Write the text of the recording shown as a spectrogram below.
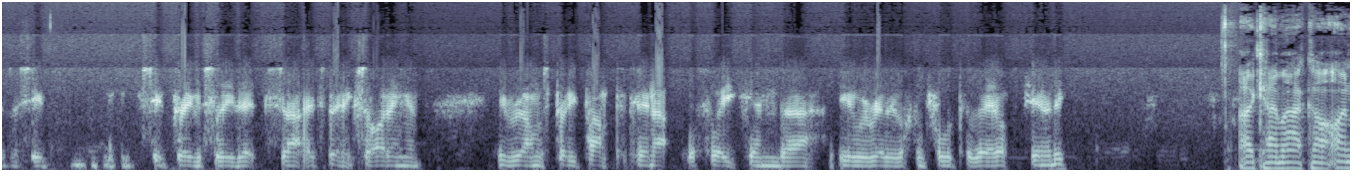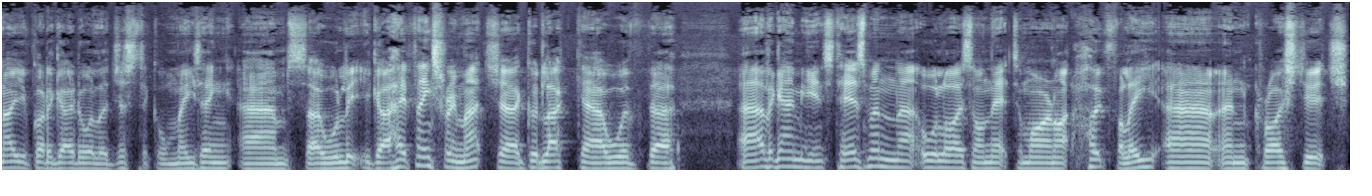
as I said said previously, that's uh, it's been exciting and everyone was pretty pumped to turn up this week, and uh, yeah, we're really looking forward to that opportunity. Okay, Mark, I know you've got to go to a logistical meeting, um, so we'll let you go. Hey, thanks very much. Uh, good luck uh, with uh, the game against Tasman. All eyes on that tomorrow night, hopefully, in Christchurch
